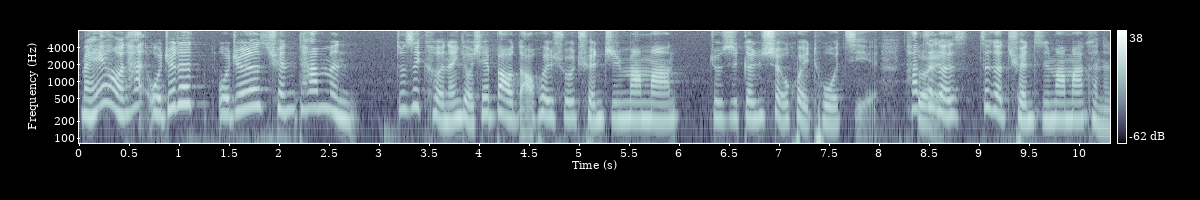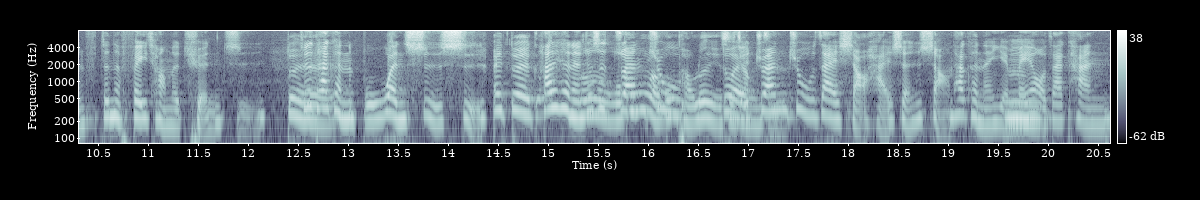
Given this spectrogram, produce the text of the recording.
没有他，我觉得，我觉得全他们就是可能有些报道会说全职妈妈。就是跟社会脱节，她这个这个全职妈妈可能真的非常的全职，对，就是她可能不问世事，哎，对，她可能就是专注讨论，对，专注在小孩身上，她可能也没有在看，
